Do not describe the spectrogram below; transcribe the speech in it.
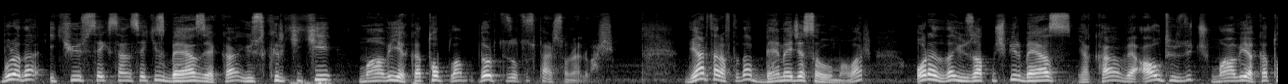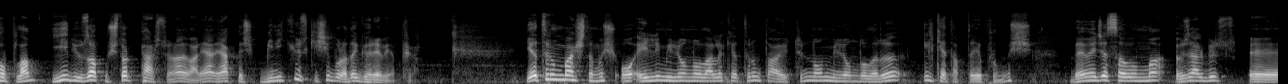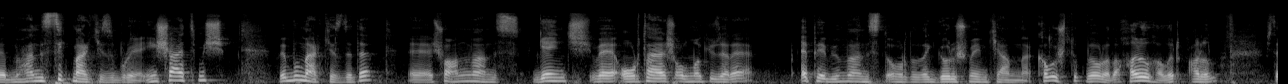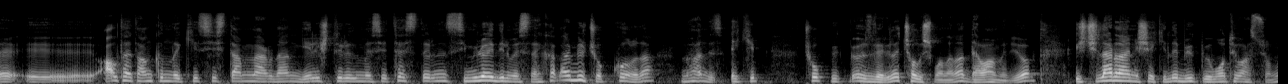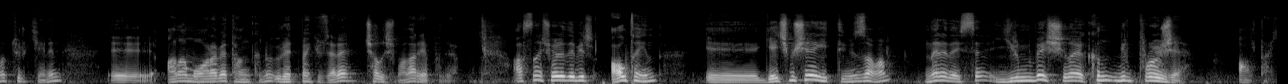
Burada 288 beyaz yaka, 142 mavi yaka toplam 430 personel var. Diğer tarafta da BMC Savunma var. Orada da 161 beyaz yaka ve 603 mavi yaka toplam 764 personel var. Yani yaklaşık 1200 kişi burada görev yapıyor. Yatırım başlamış. O 50 milyon dolarlık yatırım taahhütünün 10 milyon doları ilk etapta yapılmış. BMC Savunma özel bir e, mühendislik merkezi buraya inşa etmiş. Ve bu merkezde de e, şu an mühendis genç ve orta yaş olmak üzere epey bir mühendisle orada da görüşme imkanına kavuştuk ve orada harıl harıl harıl işte e, Altay tankındaki sistemlerden geliştirilmesi, testlerinin simüle edilmesine kadar birçok konuda mühendis ekip çok büyük bir özveriyle çalışmalarına devam ediyor. İşçiler de aynı şekilde büyük bir motivasyonla Türkiye'nin e, ana muharebe tankını üretmek üzere çalışmalar yapılıyor. Aslında şöyle de bir Altay'ın e, geçmişine gittiğimiz zaman neredeyse 25 yıla yakın bir proje Altay.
